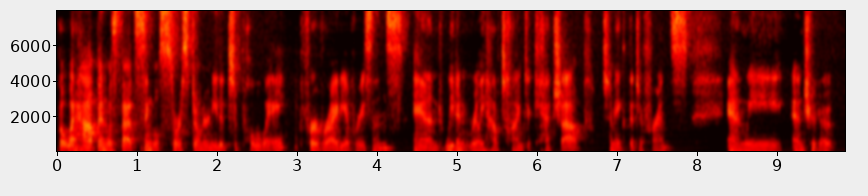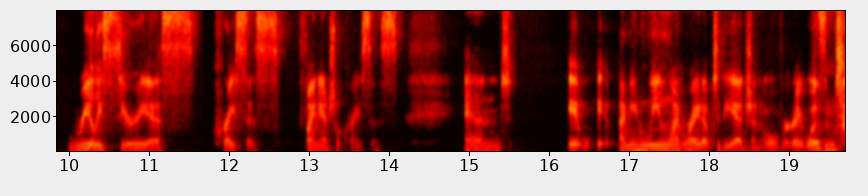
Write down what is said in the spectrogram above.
But what happened was that single source donor needed to pull away for a variety of reasons. And we didn't really have time to catch up to make the difference. And we entered a really serious crisis, financial crisis. And it, it, i mean we went right up to the edge and over. It wasn't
